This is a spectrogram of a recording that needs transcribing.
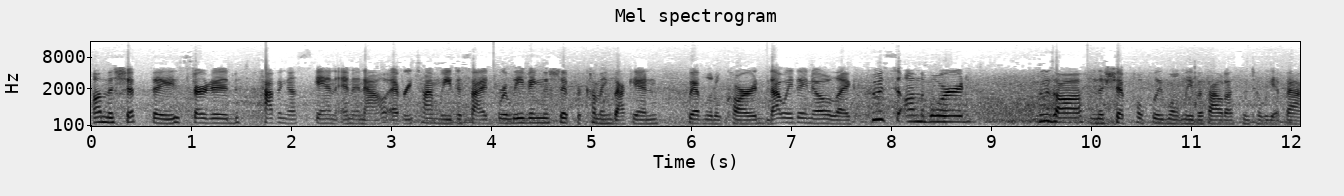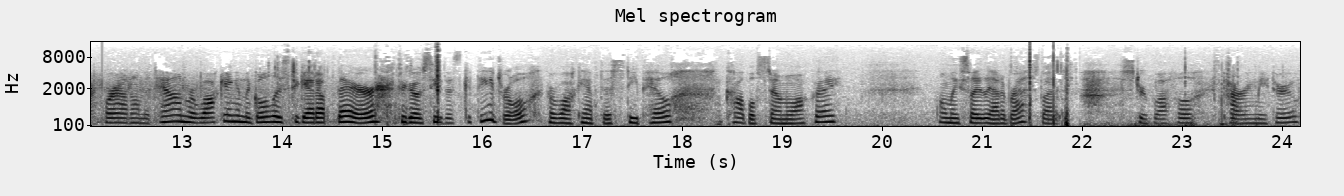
On the ship, they started having us scan in and out every time we decide we're leaving the ship or coming back in. We have a little card. That way they know like who's on the board, who's off, and the ship hopefully won't leave without us until we get back. We're out on the town, we're walking, and the goal is to get up there to go see this cathedral. We're walking up this steep hill, cobblestone walkway. Only slightly out of breath, but Stroopwafel is powering me through.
